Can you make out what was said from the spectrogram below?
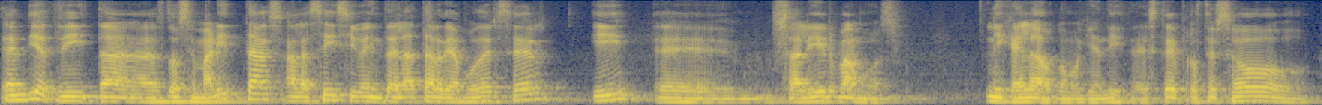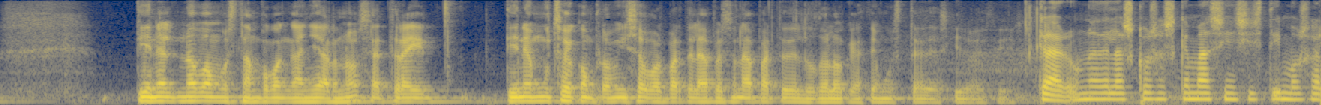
en 10 días, dos semanitas, a las 6 y 20 de la tarde a poder ser y eh, salir, vamos, niquelado, como quien dice. Este proceso tiene, no vamos tampoco a engañarnos, o sea, trae, tiene mucho compromiso por parte de la persona, aparte de todo lo que hacen ustedes, quiero decir. Claro, una de las cosas que más insistimos a,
